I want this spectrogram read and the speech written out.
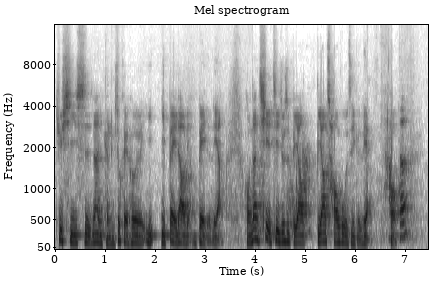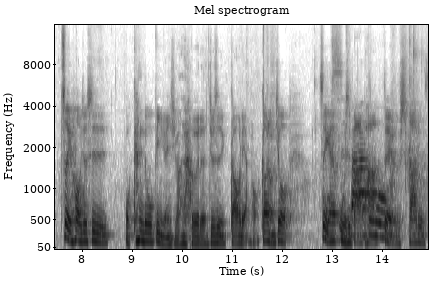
去稀释，那你可能就可以喝一一倍到两倍的量哦。但切记就是不要不要超过这个量。好的。最后就是我更多病人喜欢喝的就是高粱哦，高粱就。这个五十八趴，对，五十八度时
